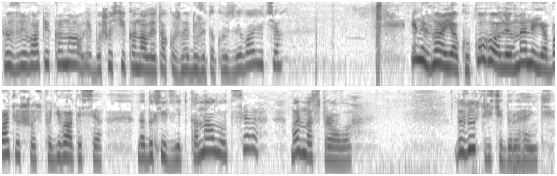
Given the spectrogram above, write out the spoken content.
розвивати канали, бо щось ці канали також не дуже так розвиваються. І не знаю, як у кого, але в мене я бачу, що сподіватися на дохід від каналу це марна справа. До зустрічі, дорогенькі!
